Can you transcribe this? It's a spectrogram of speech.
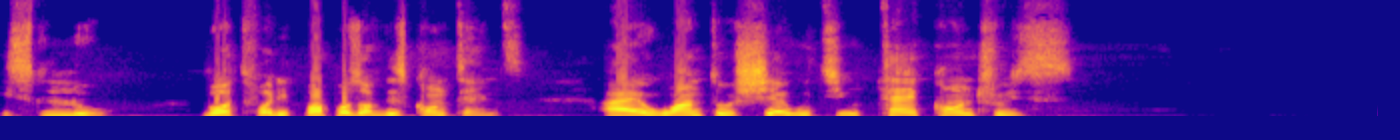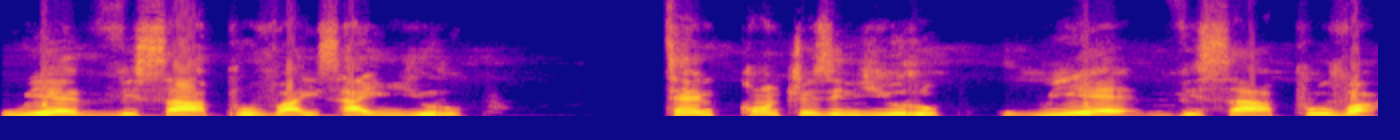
is low but for the purpose of this content I want to share with you 10 countries where visa approval is high in Europe 10 countries in Europe where visa approval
